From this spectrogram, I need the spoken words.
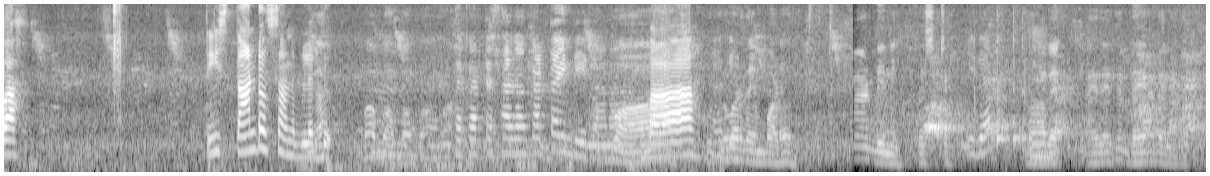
బా. తీస్తా అంటే వస్తుంది బ్లడ్ ఫస్ట్ అదే. అదైతే డైరెక్ట్ వెళ్ళిపోతుంది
